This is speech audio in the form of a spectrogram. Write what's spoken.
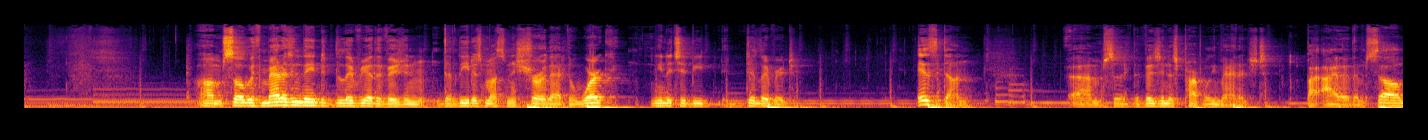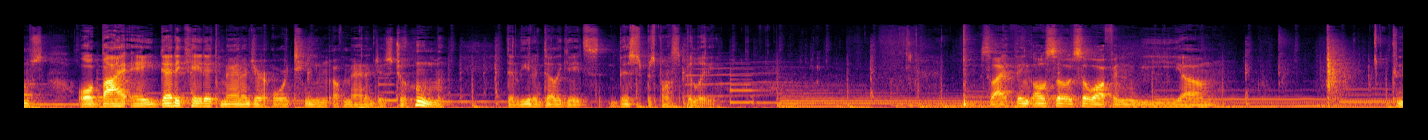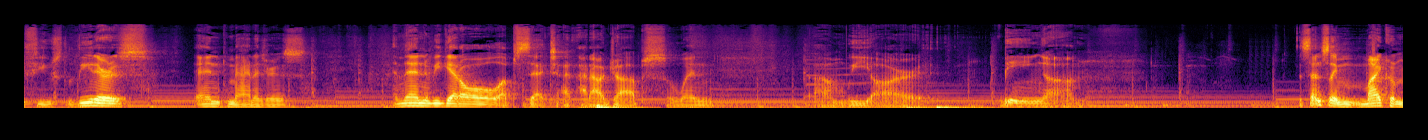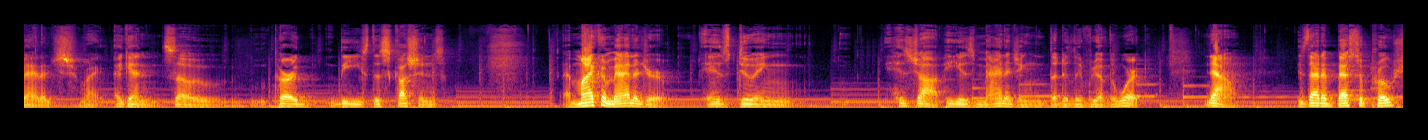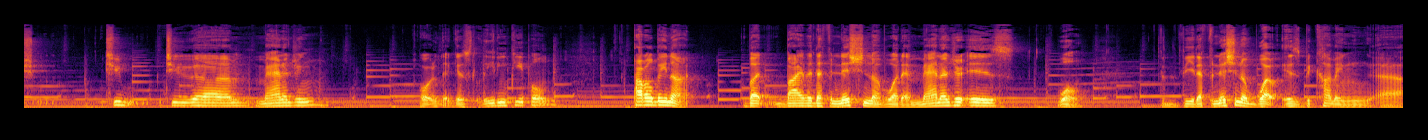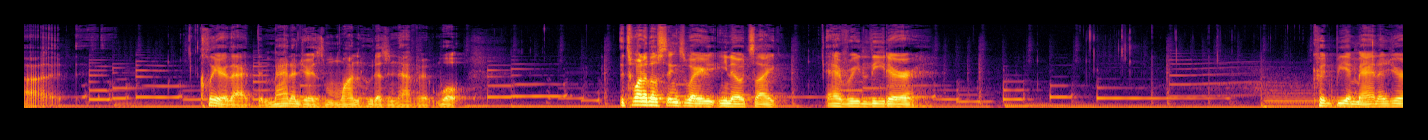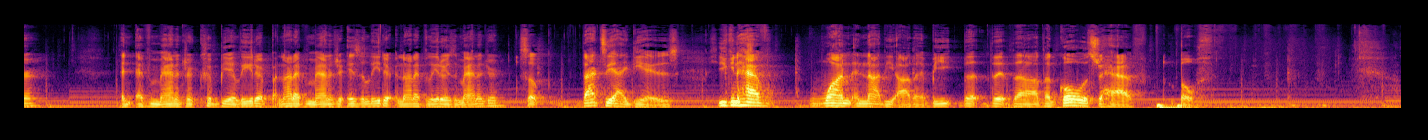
Um, so, with managing the delivery of the vision, the leaders must ensure that the work needed to be delivered is done um, so that the vision is properly managed by either themselves or by a dedicated manager or team of managers to whom the leader delegates this responsibility. So I think also so often we um, confuse leaders and managers and then we get all upset at, at our jobs when um, we are being um, essentially micromanaged, right? Again, so per these discussions, a micromanager is doing his job. He is managing the delivery of the work. Now, is that a best approach to to um, managing or I guess leading people? Probably not. But by the definition of what a manager is, well, the, the definition of what is becoming uh, clear that the manager is one who doesn't have it. Well, it's one of those things where you know it's like every leader could be a manager and every manager could be a leader but not every manager is a leader and not every leader is a manager so that's the idea is you can have one and not the other. Be the the the, the goal is to have both.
